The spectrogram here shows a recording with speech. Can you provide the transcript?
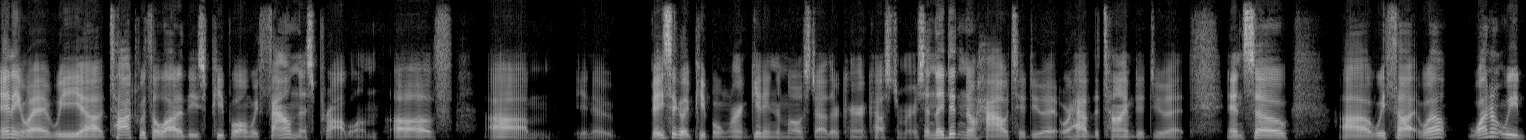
anyway, we uh, talked with a lot of these people and we found this problem of, um, you know, basically people weren't getting the most out of their current customers and they didn't know how to do it or have the time to do it. And so uh, we thought, well, why don't we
